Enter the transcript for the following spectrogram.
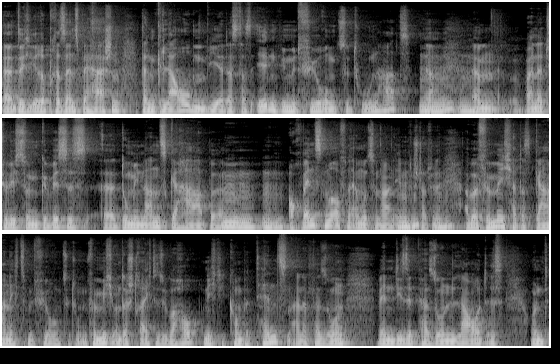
Äh, durch ihre Präsenz beherrschen, dann glauben wir, dass das irgendwie mit Führung zu tun hat. Mhm, ja? Mhm. ähm, weil natürlich so ein gewisses äh, Dominanzgehabe, mhm, mhm. auch wenn es nur auf einer emotionalen Ebene mhm, stattfindet, mhm. aber für mich hat das gar nichts mit Führung zu tun. Für mich unterstreicht es überhaupt nicht die Kompetenzen einer Person, wenn diese Person laut ist. Und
